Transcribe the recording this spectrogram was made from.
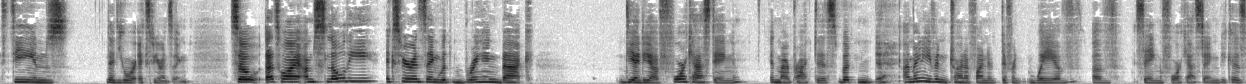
themes that you're experiencing. So that's why I'm slowly experiencing with bringing back the idea of forecasting in my practice, but I might even try to find a different way of of saying forecasting because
